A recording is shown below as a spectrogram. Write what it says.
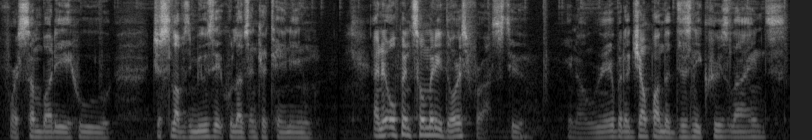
for somebody who just loves music, who loves entertaining, and it opened so many doors for us too. You know, we were able to jump on the Disney cruise lines.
